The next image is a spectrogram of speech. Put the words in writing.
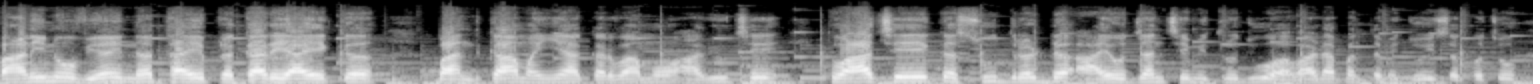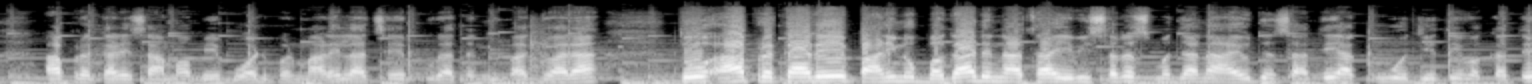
પાણીનો વ્યય ન થાય એ પ્રકારે આ એક બાંધકામ અહીંયા કરવામાં આવ્યું છે. તો આ છે એક સુદ્રઢ આયોજન છે મિત્રો. જુઓ, હવાડા પણ તમે જોઈ શકો છો. આ પ્રકારે સામા બે બોર્ડ પણ મારેલા છે પુરાતન વિભાગ દ્વારા. તો આ પ્રકારે પાણીનો બગાડ ના થાય એવી સરસ મજાના આયોજન સાથે આ કૂવો જે તે વખતે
